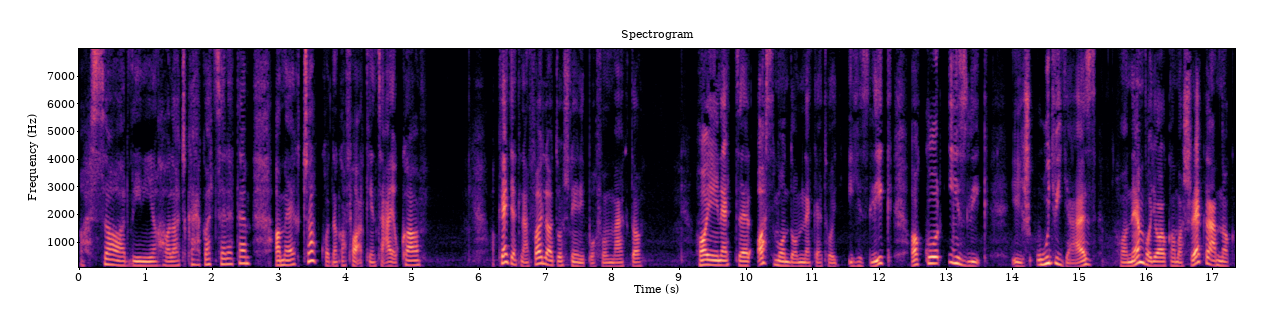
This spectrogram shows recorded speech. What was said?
a szardínia halacskákat szeretem, amelyek csapkodnak a farkincájukkal. A kegyetlen fagylaltos néni pofon vágta. Ha én egyszer azt mondom neked, hogy ízlik, akkor ízlik, és úgy vigyázz, ha nem vagy alkalmas reklámnak,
